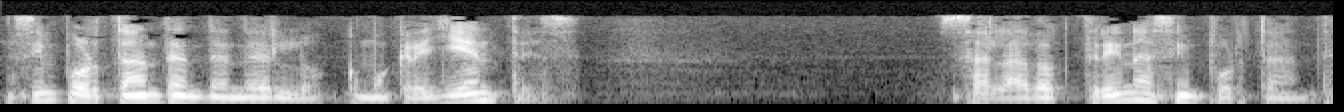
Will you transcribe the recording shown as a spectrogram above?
Es importante entenderlo como creyentes. O sea, la doctrina es importante.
